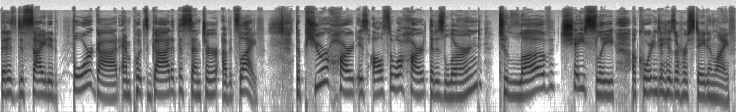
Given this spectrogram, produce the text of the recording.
that has decided for God, and puts God at the center of its life. The pure heart is also a heart that has learned to love chastely according to his or her state in life.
